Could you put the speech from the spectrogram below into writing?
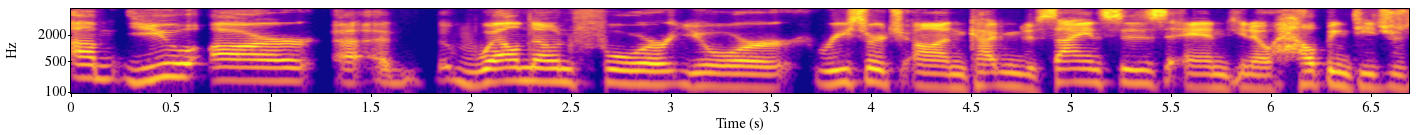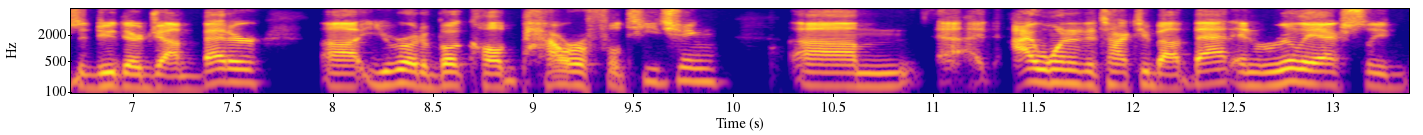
Um, you are uh, uh, well known for your research on cognitive sciences and you know helping teachers to do their job better. Uh, you wrote a book called Powerful Teaching. Um, I, I wanted to talk to you about that and really actually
